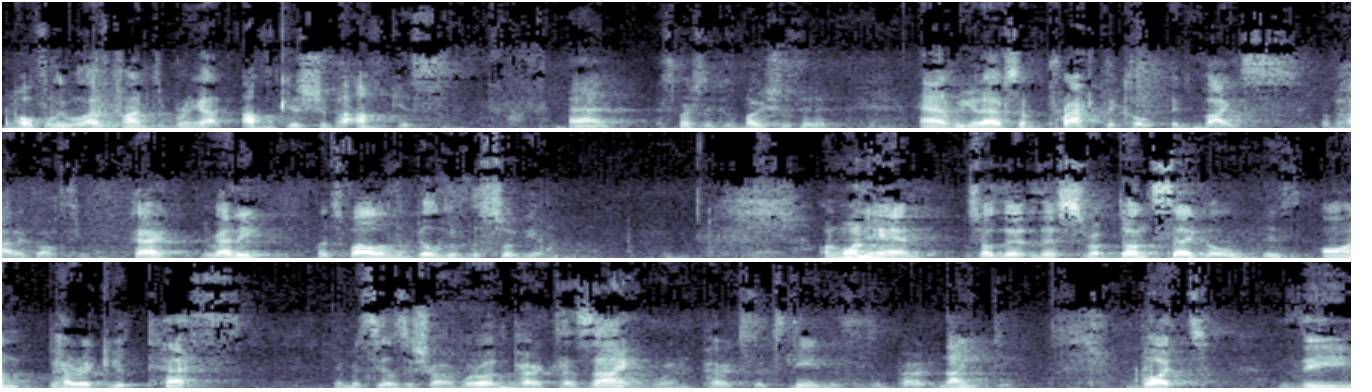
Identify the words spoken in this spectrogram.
and hopefully we'll have time to bring out Amkis Sheba Amkis. And, especially because Moshe is here, and going to have some practical advice of how to go through. Okay? You ready? Let's follow the build of the Sugya. On one hand, so the, this Rav Don Segal is on Perik Yutes in Mesilas Yesharim. We're on Perik Tazayin. We're in Perik 16. This is in Perik 19. But the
